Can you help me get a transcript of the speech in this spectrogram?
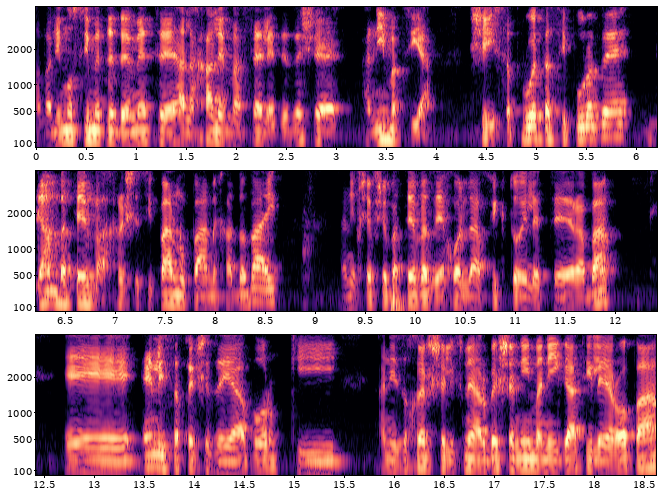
אבל אם עושים את זה באמת אה, הלכה למעשה על ידי זה שאני מציע, שיספרו את הסיפור הזה גם בטבע, אחרי שסיפרנו פעם אחת בבית, אני חושב שבטבע זה יכול להפיק תועלת אה, רבה. אה, אין לי ספק שזה יעבור, כי אני זוכר שלפני הרבה שנים אני הגעתי לאירופה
